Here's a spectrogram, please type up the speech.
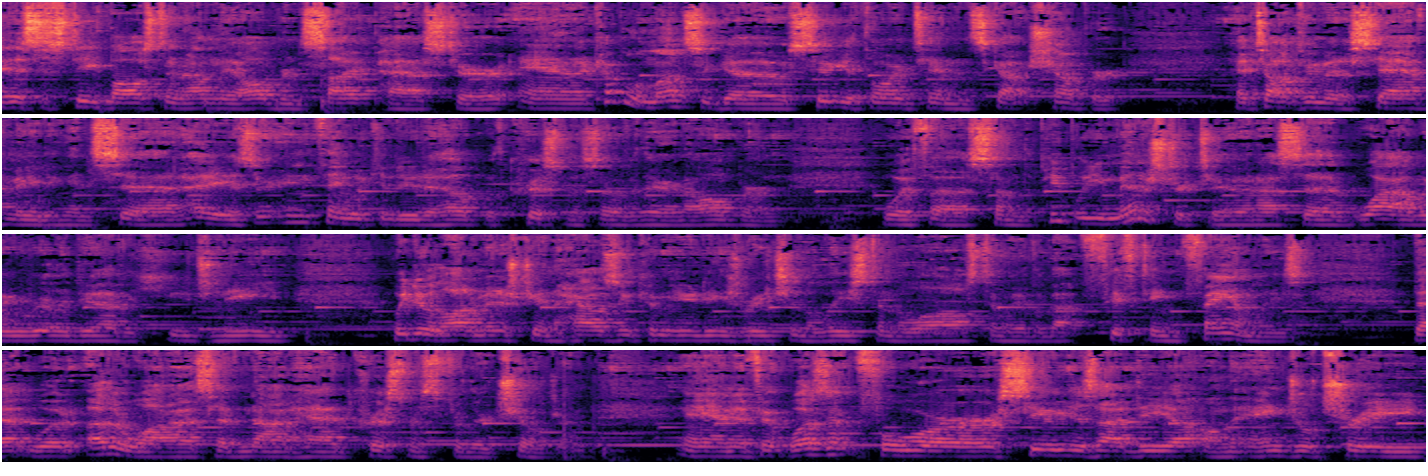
this is Steve Boston. I'm the Auburn site pastor. And a couple of months ago, Celia Thornton and Scott Shumpert had talked to me at a staff meeting and said, Hey, is there anything we can do to help with Christmas over there in Auburn with uh, some of the people you minister to? And I said, Wow, we really do have a huge need. We do a lot of ministry in the housing communities, reaching the least and the lost, and we have about 15 families that would otherwise have not had Christmas for their children. And if it wasn't for Celia's idea on the angel tree,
